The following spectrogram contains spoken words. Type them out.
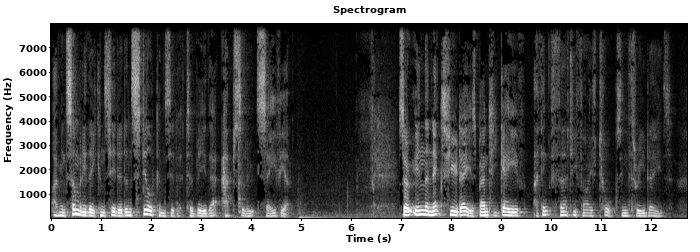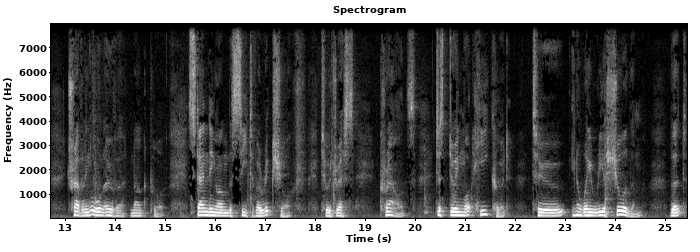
I mean, somebody they considered and still consider to be their absolute saviour. So, in the next few days, Bhante gave, I think, 35 talks in three days, travelling all over Nagpur, standing on the seat of a rickshaw to address crowds, just doing what he could to, in a way, reassure them that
